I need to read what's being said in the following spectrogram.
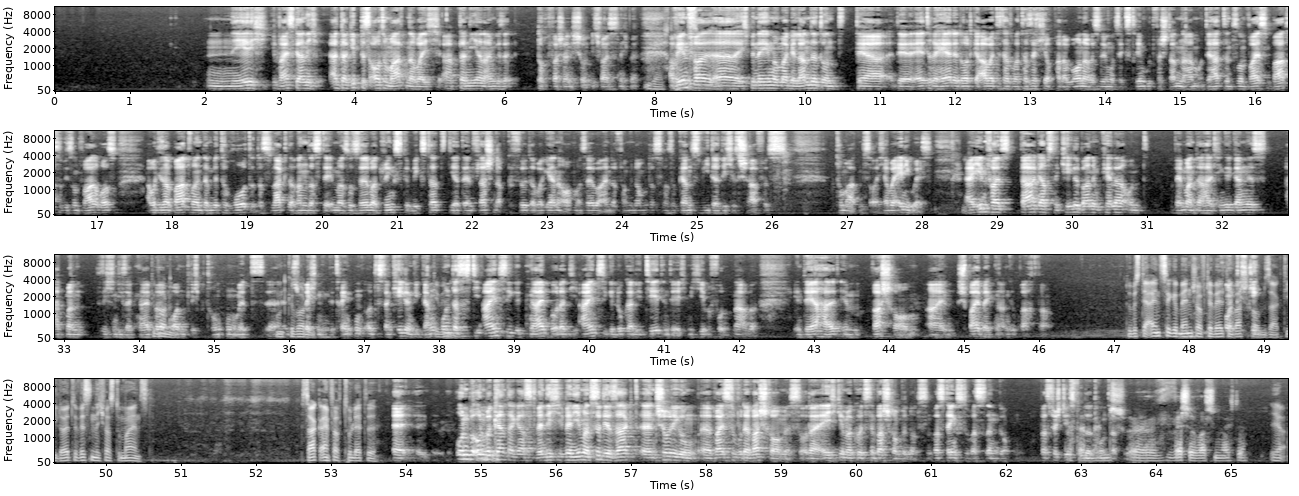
Nee, ich weiß gar nicht. Ah, da gibt es Automaten, aber ich habe da nie an einem gesessen. Doch, wahrscheinlich schon. Ich weiß es nicht mehr. Ja, Auf jeden Fall, äh, ich bin da irgendwann mal gelandet und der, der ältere Herr, der dort gearbeitet hat, war tatsächlich auch Paderborner, weswegen wir uns extrem gut verstanden haben. Und der hatte so einen weißen Bart, so wie so ein Walross. Aber dieser Bart war in der Mitte rot und das lag daran, dass der immer so selber Drinks gemixt hat. Die hat er in Flaschen abgefüllt, aber gerne auch mal selber einen davon genommen. Das war so ganz widerliches, scharfes Tomatenzeug. Aber anyways. Äh, jedenfalls, da gab es eine Kegelbahn im Keller und wenn man da halt hingegangen ist, hat man sich in dieser Kneipe gewonnen. ordentlich betrunken mit äh, entsprechenden Getränken und ist dann kegeln gegangen. Gewonnen. Und das ist die einzige Kneipe oder die einzige Lokalität, in der ich mich je befunden habe, in der halt im Waschraum ein Speibecken angebracht war. Du bist der einzige Mensch auf der Welt, der und Waschraum sagt. Die Leute wissen nicht, was du meinst. Sag einfach Toilette. Äh, unbe unbekannter Gast, wenn, dich, wenn jemand zu dir sagt, äh, Entschuldigung, äh, weißt du, wo der Waschraum ist? Oder ey, ich gehe mal kurz den Waschraum benutzen. Was denkst du, was dann was verstehst Dass du darunter? Mensch, äh, Wäsche waschen möchte. Ja.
